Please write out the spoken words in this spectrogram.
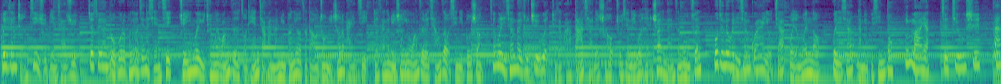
惠里香只能继续编下去。这虽然躲过了朋友间的嫌弃，却因为与成为王子的佐田假扮男女朋友遭到众女生的排挤。有三个女生因王子被抢走，心里不爽，将惠里香带出质问。就在快要打起来的时候，出现了一位很帅的男子木村。木村对惠里香关爱有加，为人温柔，惠里香难免不心动。哎妈呀，这就是爱，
